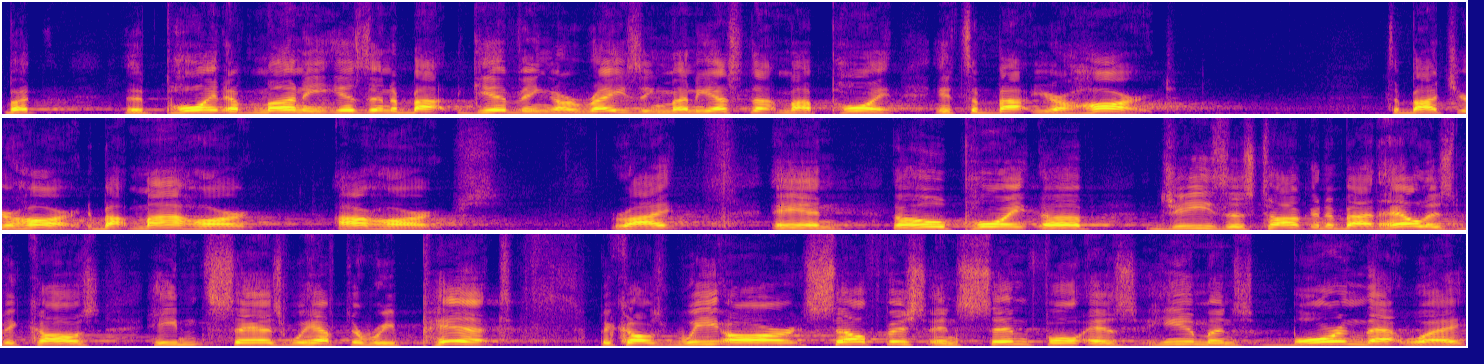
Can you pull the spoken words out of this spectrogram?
But the point of money isn't about giving or raising money. That's not my point. It's about your heart. About your heart, about my heart, our hearts, right? And the whole point of Jesus talking about hell is because he says we have to repent because we are selfish and sinful as humans, born that way,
